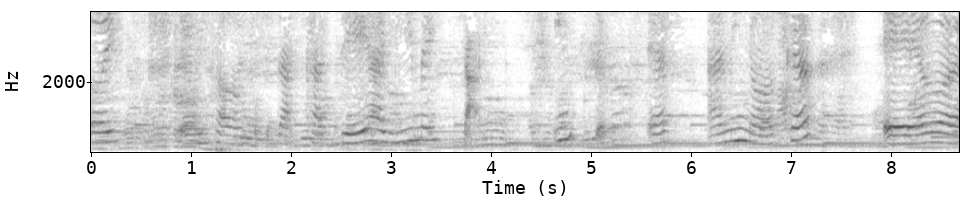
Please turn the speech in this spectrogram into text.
Oi, eu vim pouco da cadeia alimentar. Então, essa, a minhoca, ela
